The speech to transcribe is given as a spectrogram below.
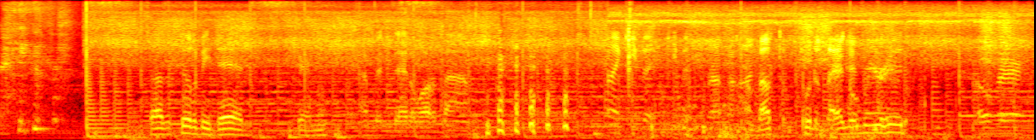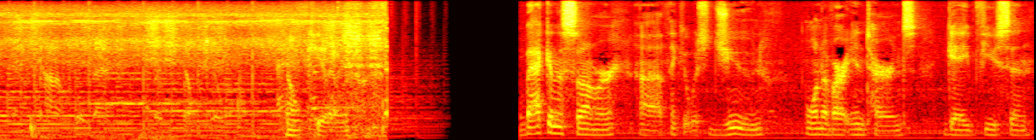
So how's it feel to be dead, Jeremy? I've been dead a lot of times. Kind of keep it, keep it right behind. I'm about to put a bag over your head. Over, kind of pull back, but don't kill it. Don't kill me. Back in the summer, uh, I think it was June, one of our interns, Gabe Fuson,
